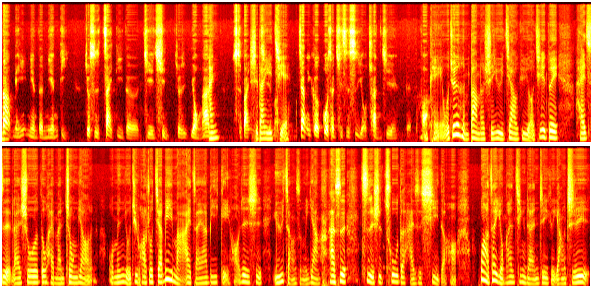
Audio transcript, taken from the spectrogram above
那每一年的年底，就是在地的节庆，就是永安。石斑石斑鱼节这样一个过程，其实是有串接。OK，我觉得很棒的食育教育哦，其实对孩子来说都还蛮重要的。我们有句话说：“加密码爱咱呀逼给哈，认识鱼长什么样？它是字是粗的还是细的哈？”哇，在永安竟然这个养殖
